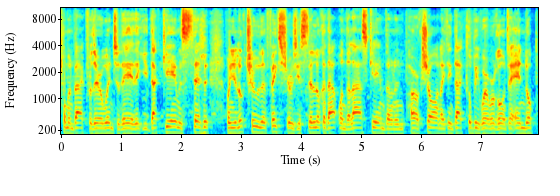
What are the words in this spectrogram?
coming back for their win today. That, that game is still, when you look through the fixtures, you still look at that one, the last game down in Páirc Seán. I think that could be where we're going going to end up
